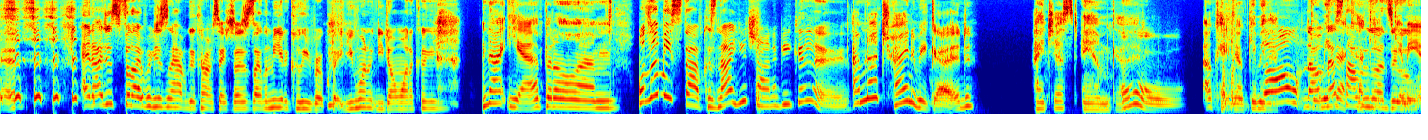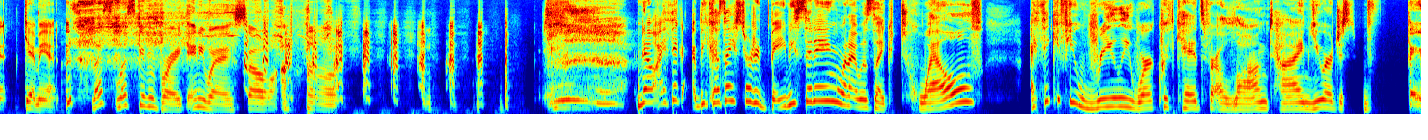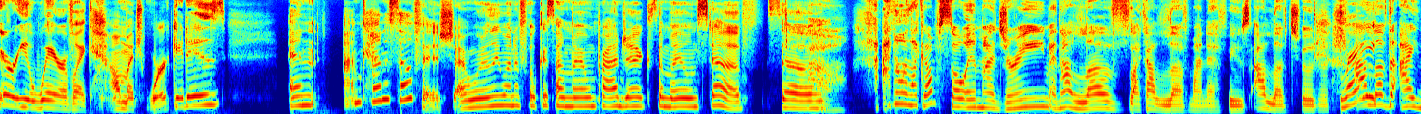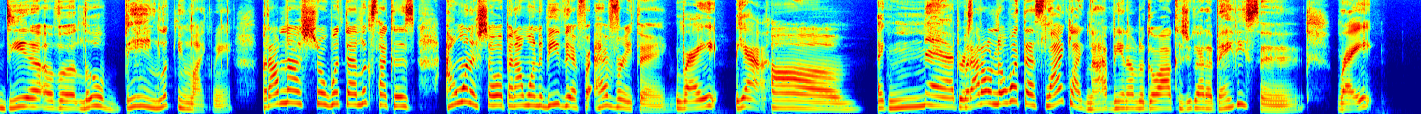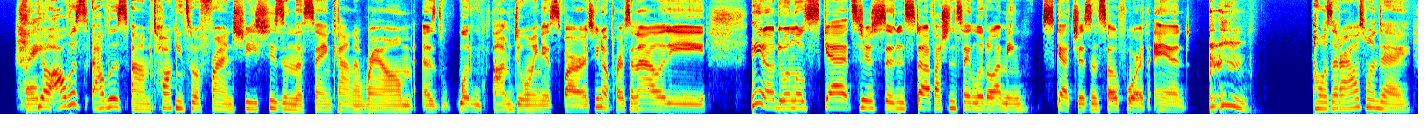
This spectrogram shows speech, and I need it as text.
and I just feel like we're just gonna have a good conversation. I was just like, let me get a cookie real quick. You want? You don't want a cookie? Not yet, but I'll, um, Well, let me stop because now you're trying to be good. I'm not trying to be good. I just am good. Oh, Okay, no, give me No, that. no, give me that's that not what we're gonna do. Give me it. Give me it. let's let's give a break. Anyway, so uh, No, I think because I started babysitting when I was like 12, I think if you really work with kids for a long time, you are just very aware of like how much work it is. And I'm kind of selfish. I really want to focus on my own projects and my own stuff. So, Oh, I know, like I'm so in my dream, and I love, like I love my nephews. I love children. Right? I love the idea of a little being looking like me, but I'm not sure what that looks like because I want to show up and I want to be there for everything. right? Yeah. Um, Like mad, but I don't know what that's like, like not being able to go out because you got to babysit. right? Right. Yo, I was I was um talking to a friend. She she's in the same kind of realm as what I'm doing as far as you know personality, you know, doing little sketches and stuff. I shouldn't say little, I mean sketches and so forth. And I was at her house one day,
